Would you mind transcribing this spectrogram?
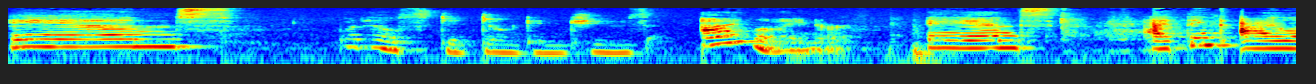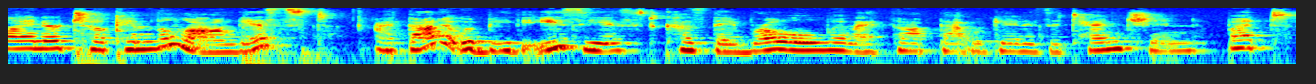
And what else did Duncan choose? Eyeliner. And I think eyeliner took him the longest. I thought it would be the easiest because they roll and I thought that would get his attention, but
